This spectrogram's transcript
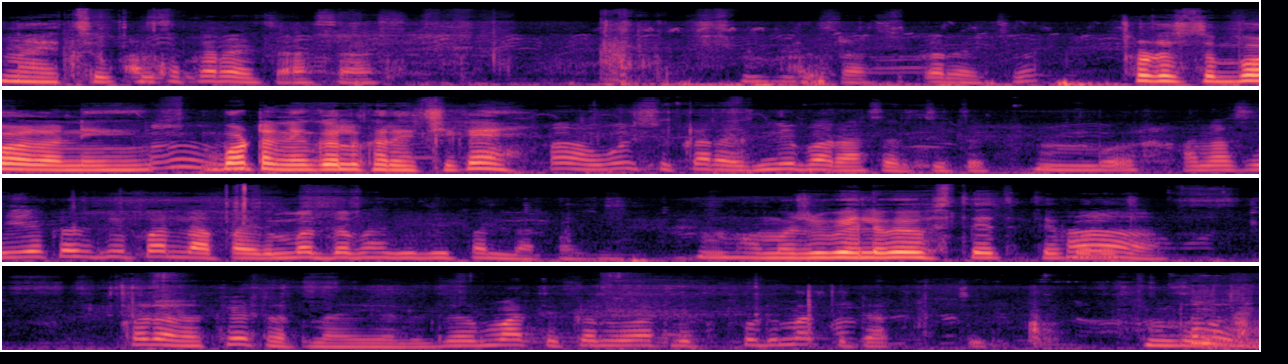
नाही चुक करायचं असं असं. असं असं करायचं. थोडंसं बळ आणि बोटाने गल करायची काय? हा वशी करायचं निभार असेल तिथं. बर. आणि असं एकच बी पडला पाहिजे मध्यभागी बी पडला पाहिजे. म्हणजे वेळ व्यवस्थित येते ते हा. कडाला खेटत नाही याला. जर माती कमी वाटली तर थोडी माती टाकायची. बरं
